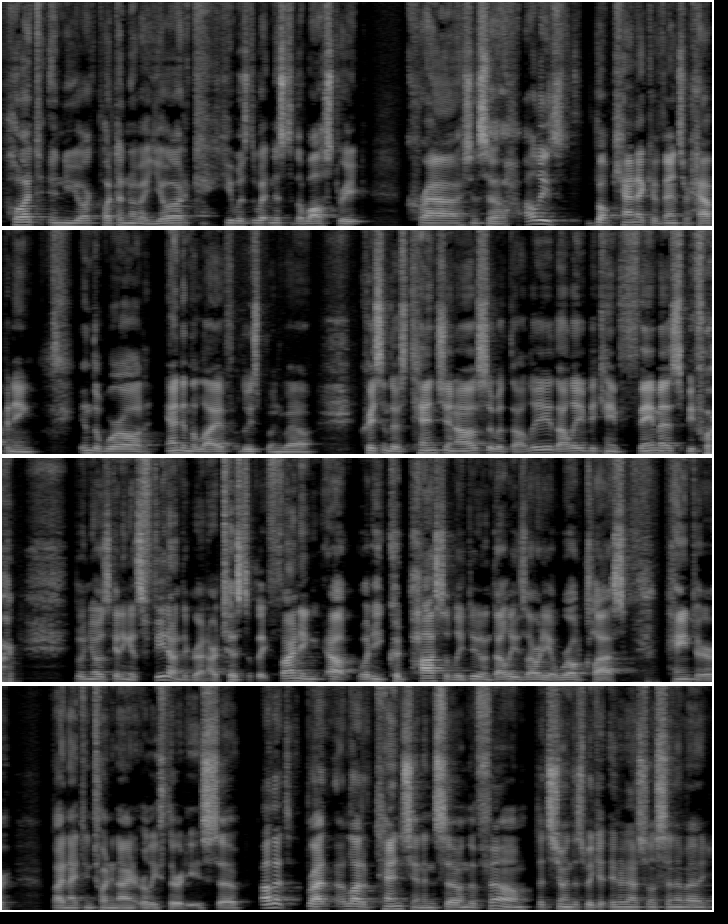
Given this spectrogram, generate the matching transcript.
Poet in New York, Poet in Nueva York. He was the witness to the Wall Street crash. And so all these volcanic events are happening in the world and in the life of Luis Buñuel, creating this tension also with Dali. Dali became famous before Buñuel's getting his feet on the ground artistically, finding out what he could possibly do. And Dali is already a world class painter by 1929, early 30s. So oh, all that brought a lot of tension. And so in the film that's showing this week at International Cinema,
